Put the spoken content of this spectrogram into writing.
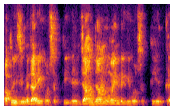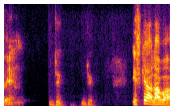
अपनी ज़िम्मेदारी हो सकती है जहाँ जहाँ नुमाइंदगी हो सकती है करें हम। जी जी। इसके अलावा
